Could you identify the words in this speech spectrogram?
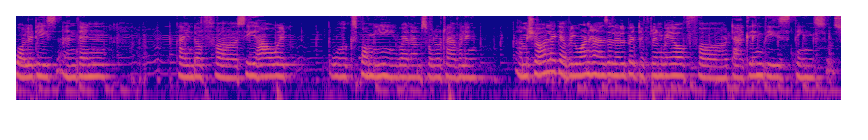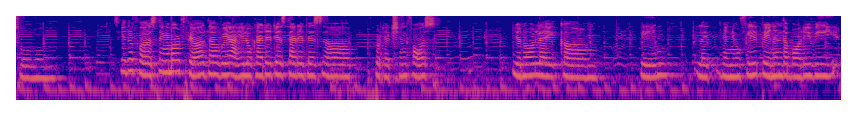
qualities and then kind of uh, see how it works for me when I'm solo traveling. I'm sure like everyone has a little bit different way of uh, tackling these things. So, see, the first thing about fear, the way I look at it is that it is a protection force. You know, like um, pain, like when you feel pain in the body, we,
